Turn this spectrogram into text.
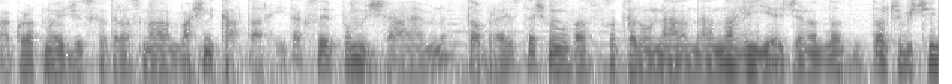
akurat moje dziecko teraz ma właśnie katar. I tak sobie pomyślałem, no dobra, jesteśmy u Was w hotelu na, na, na wyjeździe. No, no oczywiście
